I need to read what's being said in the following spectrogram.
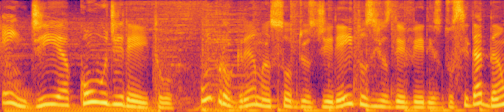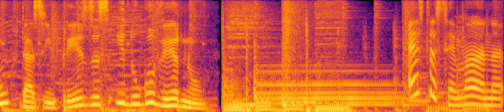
Em Dia com o Direito. Um programa sobre os direitos e os deveres do cidadão, das empresas e do governo. Esta semana,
